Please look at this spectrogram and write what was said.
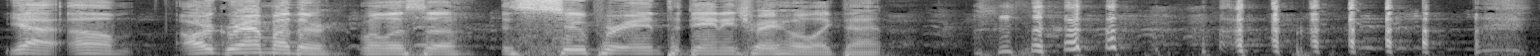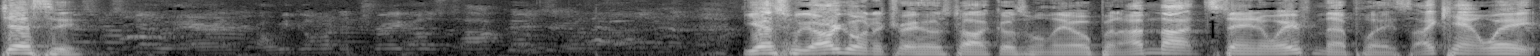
Yeah, um, our grandmother, Melissa, is super into Danny Trejo like that. Jesse. Yes, we are going to Trejo's Tacos when they open. I'm not staying away from that place. I can't wait.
